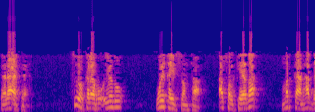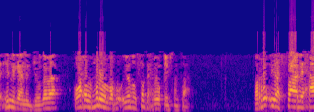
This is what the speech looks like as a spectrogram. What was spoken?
halaata sidoo kale ru'yadu way qeybsantaa asalkeeda markaan hadda xilligan la joogaba oo waxa mar walba ru'yadu saddex bay uqeybsantaa faru'ya asaalixa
